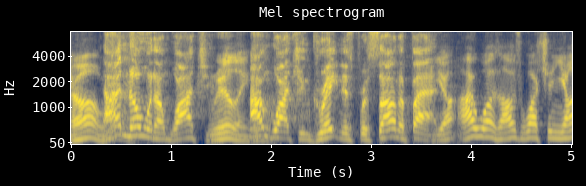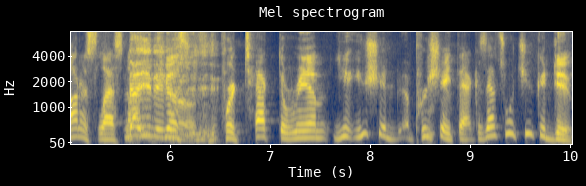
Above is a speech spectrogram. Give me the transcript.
Oh, I know what I'm watching. Really? I'm watching greatness personified. Yeah, I was. I was watching Giannis last No, night. you didn't. Just protect the rim. You, you should appreciate that because that's what you could do.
